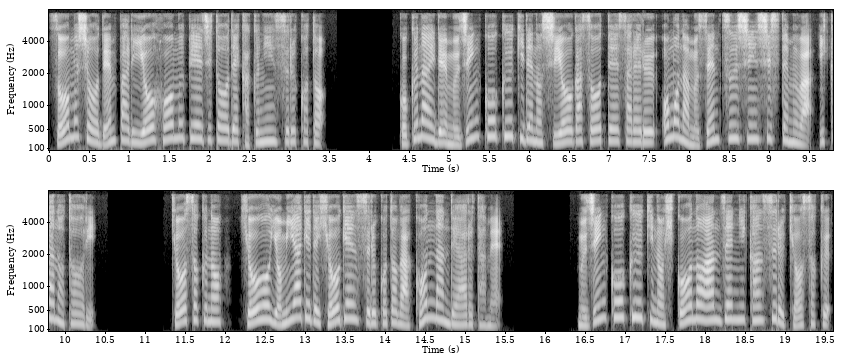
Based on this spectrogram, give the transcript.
総務省電波利用ホームページ等で確認すること。国内で無人航空機での使用が想定される主な無線通信システムは以下の通り。教則の表を読み上げで表現することが困難であるため、無人航空機の飛行の安全に関する教則。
